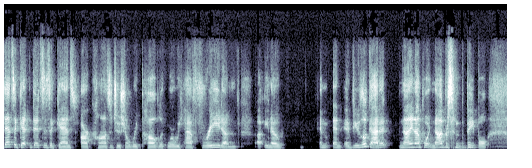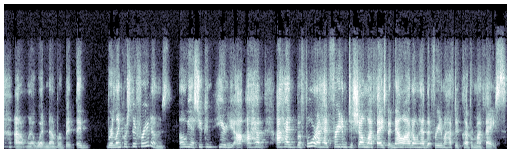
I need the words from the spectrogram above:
that's again, this is against our constitutional republic where we have freedom. Uh, you know, and and if you look at it, 99.9% of the people, I don't know what number, but they relinquished their freedoms. Oh yes, you can hear you. I, I have. I had before. I had freedom to show my face, but now I don't have that freedom. I have to cover my face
